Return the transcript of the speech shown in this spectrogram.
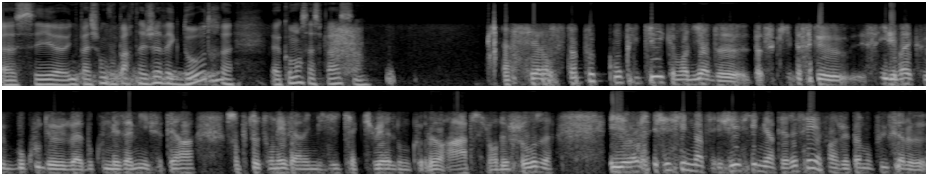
euh, C'est euh, une passion que vous partagez avec d'autres. Euh, comment ça se passe? C'est un peu compliqué comment dire parce que parce que il est vrai que beaucoup de bah, beaucoup de mes amis etc sont plutôt tournés vers les musiques actuelles donc le rap ce genre de choses. Et j'ai essayé de j'ai essayé de m'y intéresser enfin je vais pas non plus faire le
